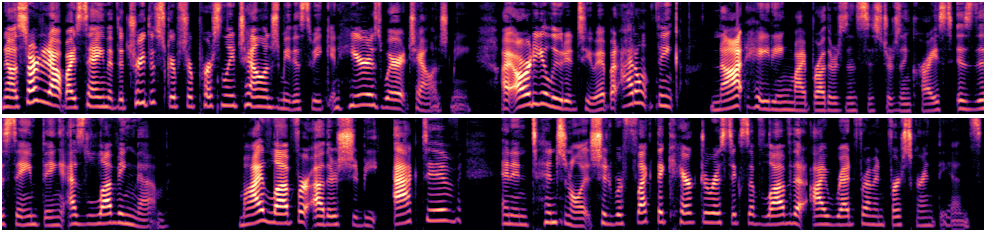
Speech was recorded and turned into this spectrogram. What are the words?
Now, it started out by saying that the truth of Scripture personally challenged me this week, and here is where it challenged me. I already alluded to it, but I don't think not hating my brothers and sisters in Christ is the same thing as loving them. My love for others should be active and intentional. It should reflect the characteristics of love that I read from in 1 Corinthians.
